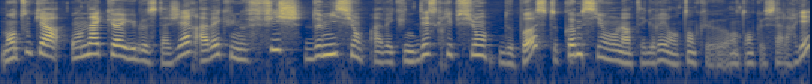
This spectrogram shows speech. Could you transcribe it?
Mais en tout cas, on accueille le stagiaire avec une fiche de mission, avec une description de poste, comme si on l'intégrait en, tant que, en tant que salarié.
